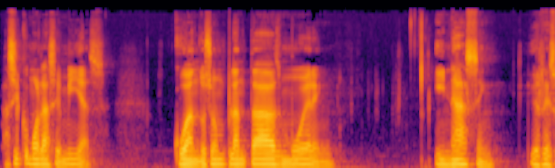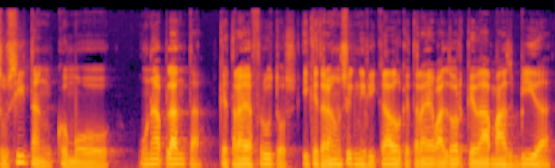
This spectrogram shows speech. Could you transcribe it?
Así como las semillas, cuando son plantadas, mueren y nacen y resucitan como una planta que trae frutos y que trae un significado, que trae valor, que da más vida,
